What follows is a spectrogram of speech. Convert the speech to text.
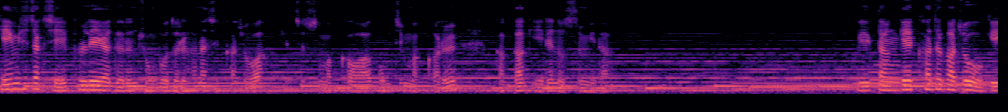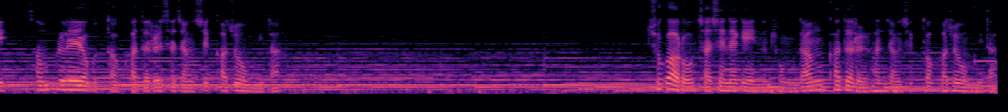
게임 시작 시 플레이어들은 종보들을 하나씩 가져와 개체수 마커와 몸집 마커를 각각 1에 놓습니다. 1단계 카드 가져오기 3플레이어부터 카드를 3장씩 가져옵니다. 추가로 자신에게 있는 종당 카드를 한 장씩 더 가져옵니다.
